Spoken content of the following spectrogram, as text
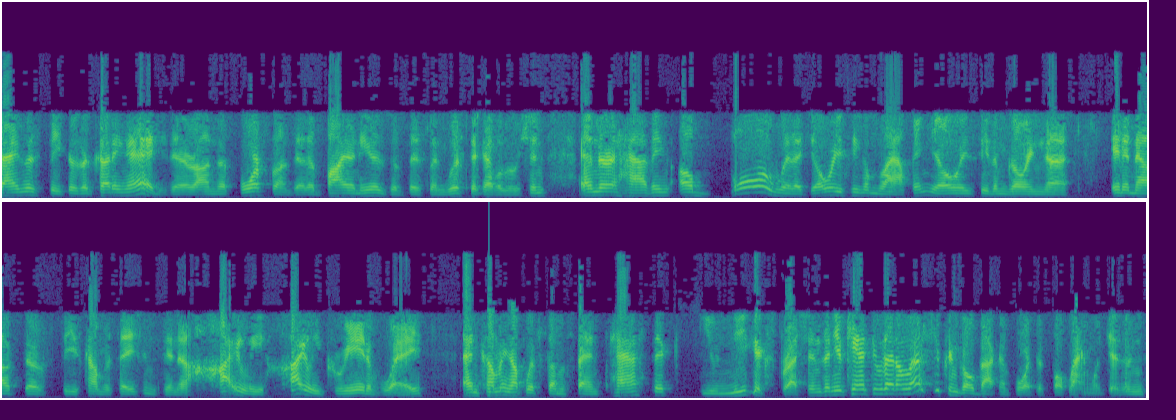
Spanglish speakers are cutting edge. They're on the forefront. They're the pioneers of this linguistic evolution, and they're having a ball with it. You always see them laughing. You always see them going uh, in and out of these conversations in a highly, highly creative way, and coming up with some fantastic unique expressions, and you can't do that unless you can go back and forth with both languages. And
